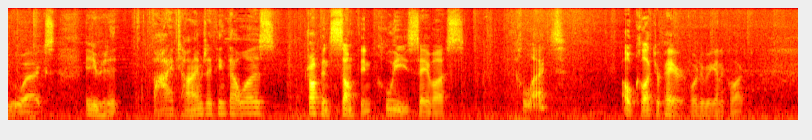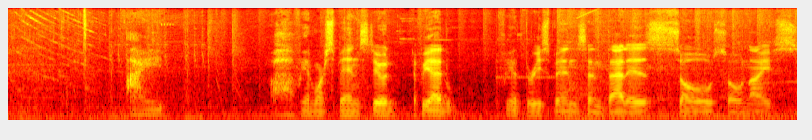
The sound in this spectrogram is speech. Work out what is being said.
2x. And you hit it five times, I think that was. Drop in something. Please save us. Collect. Oh, collector payer. What are we going to collect? I... Oh, if we had more spins, dude. If we had we had three spins, and that is so, so nice.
